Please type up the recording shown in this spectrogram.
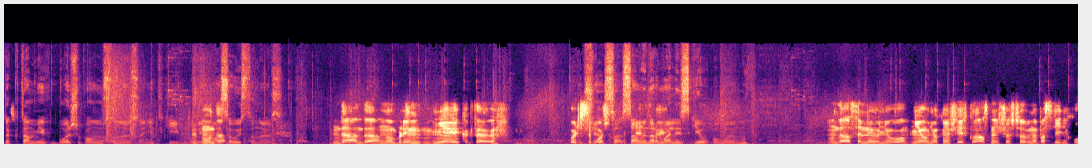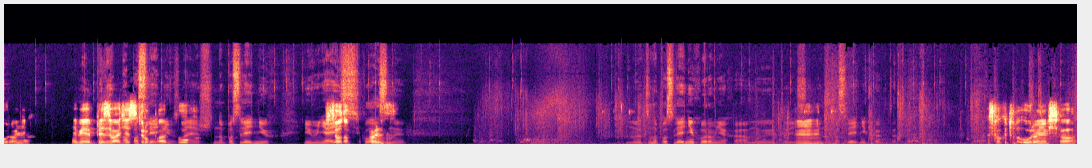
Так там их больше, по-моему, становятся, они такие более Ну да. массовые становятся. Да, да, но, блин, мне как-то хочется больше... самый нормальный скилл, по-моему. Ну да, остальные у него... Не, у него, конечно, есть классные еще, особенно на последних уровнях. Ну, Например, блин, призвать из трупа знаешь, на последних и у меня там есть прикольно. классные. Ну это на последних уровнях, а мы не Мгм. на последних как-то. А сколько тут уровней всего?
